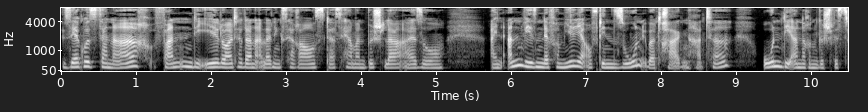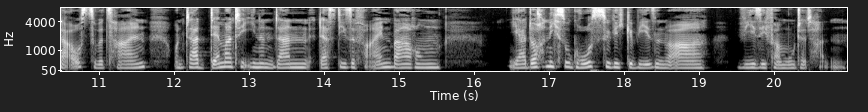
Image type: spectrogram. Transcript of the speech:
Sehr kurz danach fanden die Eheleute dann allerdings heraus, dass Hermann Büschler also ein Anwesen der Familie auf den Sohn übertragen hatte, ohne die anderen Geschwister auszubezahlen, und da dämmerte ihnen dann, dass diese Vereinbarung ja doch nicht so großzügig gewesen war, wie sie vermutet hatten.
